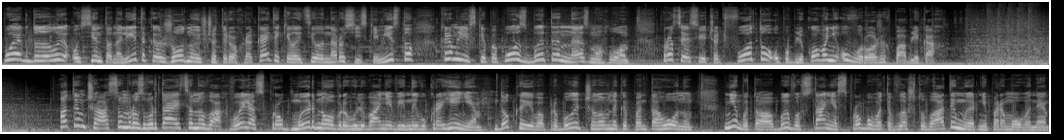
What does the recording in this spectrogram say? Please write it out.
бо як додали осінт-аналітики, жодної з чотирьох ракет, які летіли на російське місто, кремлівське ППО збити не змогло. Про це свідчать фото, опубліковані у ворожих пабліках. А тим часом розгортається нова хвиля спроб мирного врегулювання війни в Україні. До Києва прибули чиновники Пентагону, нібито аби востаннє спробувати влаштувати мирні перемовини.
